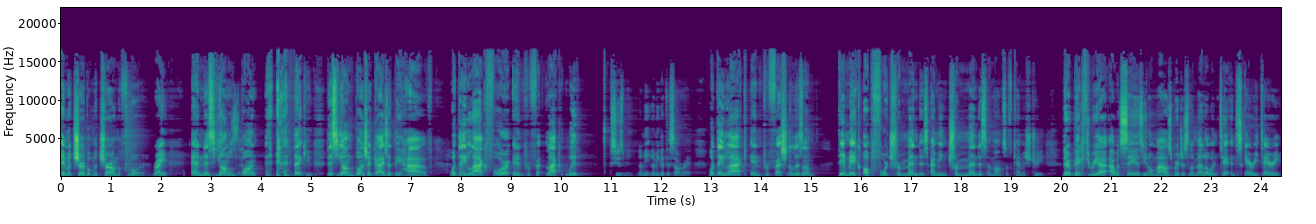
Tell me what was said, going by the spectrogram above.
Immature, but mature on the floor, right? And this young bunch, thank you. This young bunch of guys that they have, what they lack for in prof- lack with, excuse me, let me let me get this out right. What they lack in professionalism, they make up for tremendous, I mean, tremendous amounts of chemistry. Their big three, I, I would say, is you know Miles Bridges, LaMelo, and Te- and Scary Terry.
